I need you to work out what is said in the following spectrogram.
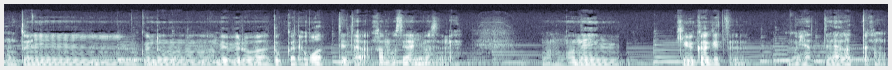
本当に僕のアメブロはどっかで終わってた可能性ありますね。この5年9ヶ月もやってなかったかも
